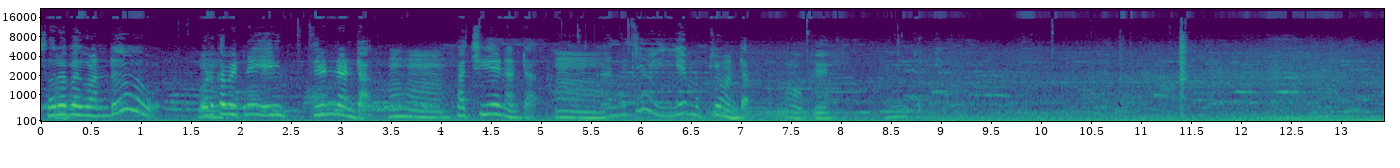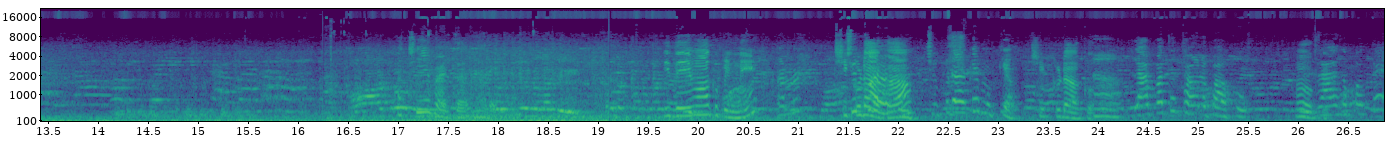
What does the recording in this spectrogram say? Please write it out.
సూరబాయి వండు ఉడకబెట్టిన ఏం తిండంట. పచ్చి ఏనంట. అందుకే ఇవే ముఖ్యం అంట ఓకే. పచ్చి పెడతారు మరి. ఇదేమాకు పిన్ని? చిక్కుడాకా? చిక్కుడాకే ముఖ్యం. చిక్కుడాకు. లేకపోతే తమలపాకు. రాకపోతే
